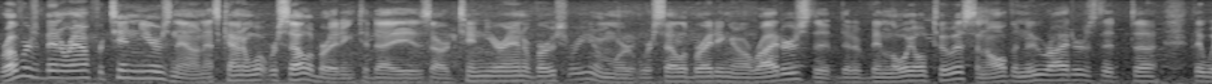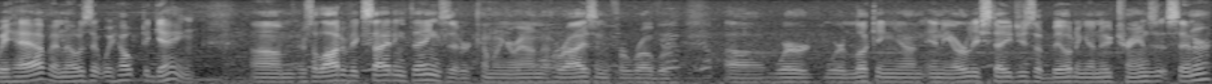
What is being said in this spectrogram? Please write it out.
Rover's been around for 10 years now, and that's kind of what we're celebrating today is our 10-year anniversary, and we're, we're celebrating our riders that, that have been loyal to us and all the new riders that, uh, that we have and those that we hope to gain. Um, there's a lot of exciting things that are coming around the horizon for Rover. Uh, we're, we're looking on, in the early stages of building a new transit center.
